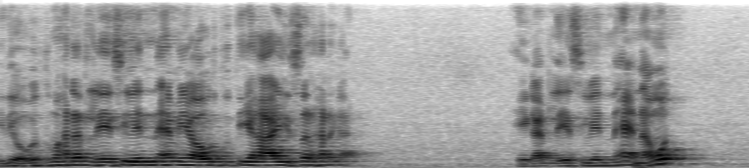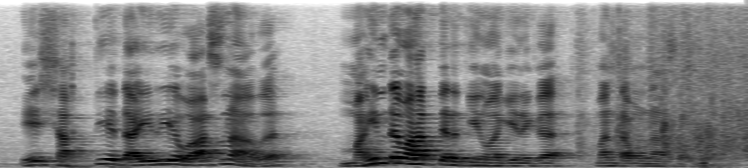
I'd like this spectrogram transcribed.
ඉතින් ඔබතුමාටත් ලේසි වෙන්නේ නැහැ මේ අවුරුදු 30 ආයි ඉස්සරහට ගන්න. ඒකත් ලේසි වෙන්නේ නැහැ. නමුත් ඒ ශක්තිය, ධෛර්යය, වාසනාව මහින්ද මහත්තයට තියෙනවා කියන එක මම තමුන්නාසල් කරනවා.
